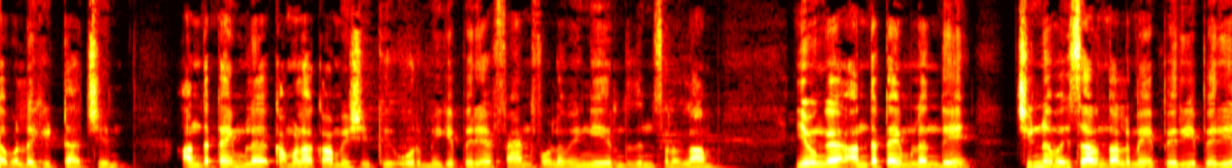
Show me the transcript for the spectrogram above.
லெவலில் ஹிட் ஆச்சு. அந்த டைமில் கமலா காமேஷிக்கு ஒரு மிகப்பெரிய ஃபேன் ஃபாலோவிங்கே இருந்ததுன்னு சொல்லலாம். இவங்க அந்த டைம்லேருந்தே சின்ன வயசாக இருந்தாலுமே பெரிய பெரிய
